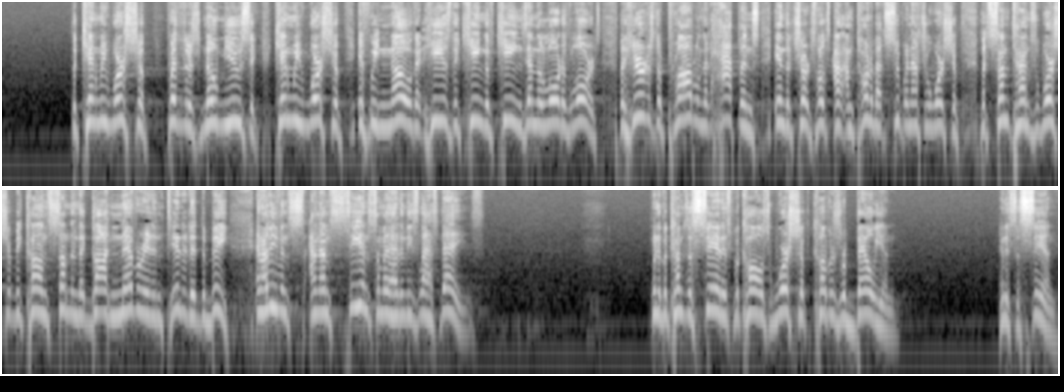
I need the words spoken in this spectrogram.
But can we worship whether there's no music? Can we worship if we know that He is the King of Kings and the Lord of Lords? But here's the problem that happens in the church, folks. I'm talking about supernatural worship, but sometimes worship becomes something that God never intended it to be. And I've even, and I'm seeing some of that in these last days. When it becomes a sin, it's because worship covers rebellion, and it's a sin.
